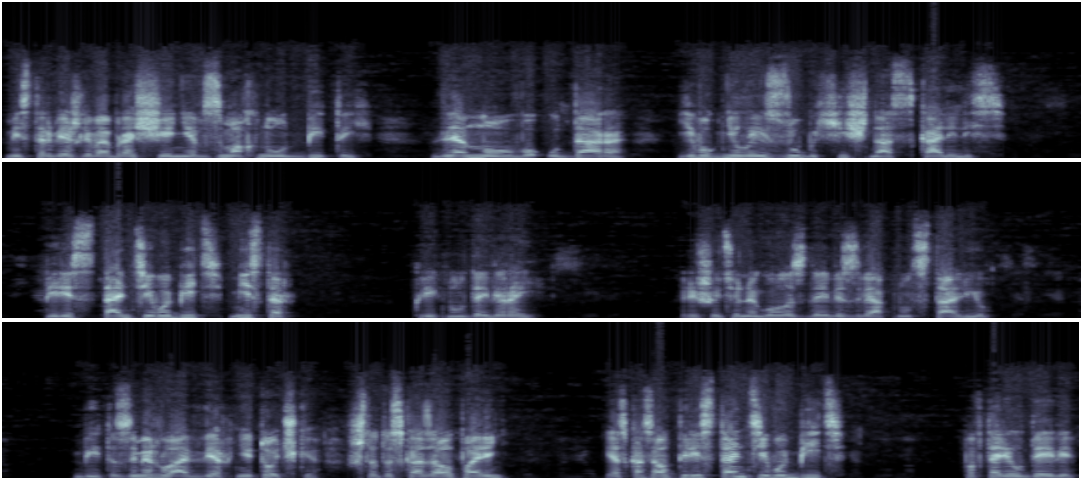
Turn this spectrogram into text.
Мистер Вежливое обращение взмахнул битой. Для нового удара его гнилые зубы хищно оскалились. «Перестаньте его бить, мистер!» — крикнул Дэви Рэй. Решительный голос Дэви звякнул сталью. Бита замерла в верхней точке. «Что ты сказал, парень?» «Я сказал, перестаньте его бить», — повторил Дэви.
